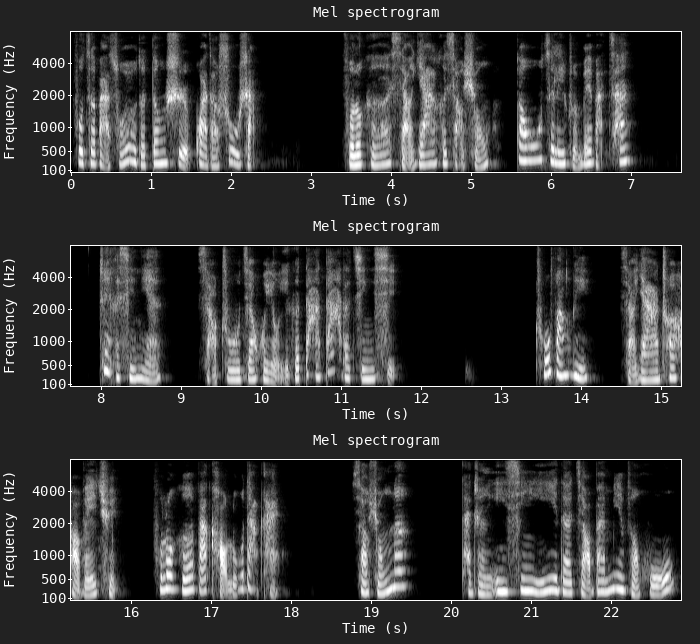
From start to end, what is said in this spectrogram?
负责把所有的灯饰挂到树上，弗洛格、小鸭和小熊到屋子里准备晚餐。这个新年，小猪将会有一个大大的惊喜。厨房里，小鸭穿好围裙，弗洛格把烤炉打开。小熊呢？他正一心一意地搅拌面粉糊。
